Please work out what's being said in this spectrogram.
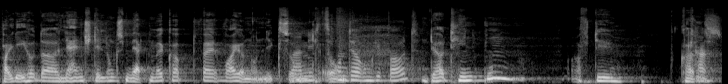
Palais hat ein Alleinstellungsmerkmal gehabt, weil war ja noch nichts. War nichts rundherum gebaut? Und der hat hinten auf die Karls,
